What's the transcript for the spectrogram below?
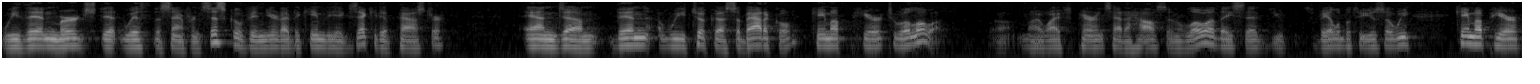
We then merged it with the San Francisco vineyard. I became the executive pastor. And um, then we took a sabbatical, came up here to Aloha. Uh, my wife's parents had a house in Aloha. They said, it's available to you. So we came up here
